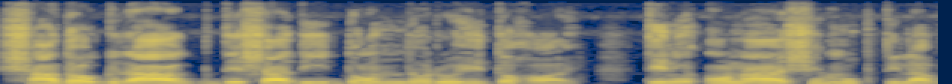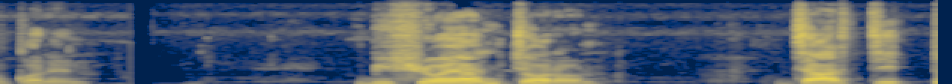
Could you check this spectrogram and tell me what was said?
সাধক রাগ দেশাদি দ্বন্দ্ব রহিত হয়, তিনি অনায়াসে মুক্তি লাভ করেন। বিষয়ান চরণ। যার চিত্ত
